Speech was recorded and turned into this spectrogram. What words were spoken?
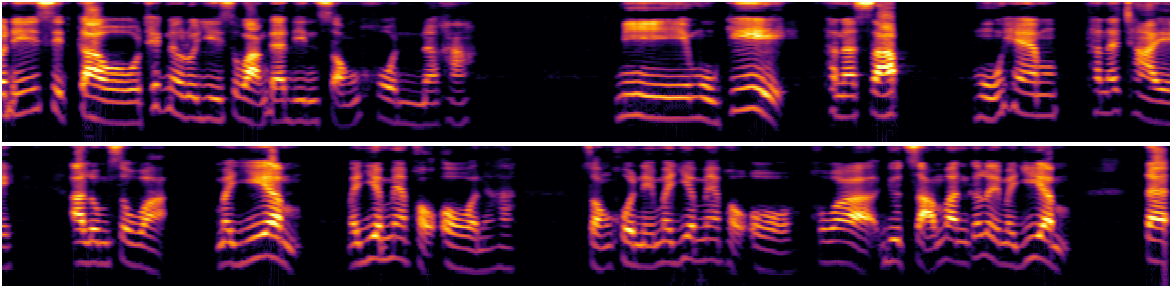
วันนี้สิทธิ์เก่าเทคโนโลยีสว่างแดดินสองคนนะคะ มีหมูกี้ ธนทรัพย์ หมูแฮม ธนชัย อารมณ์สวะมาเยี่ยมมาเยี่ยมแม่ผออนะคะสองคนนี้มาเยี่ยมแม่ผออเพราะว่าหยุดสามวันก็เลยมาเยี่ยม แต่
